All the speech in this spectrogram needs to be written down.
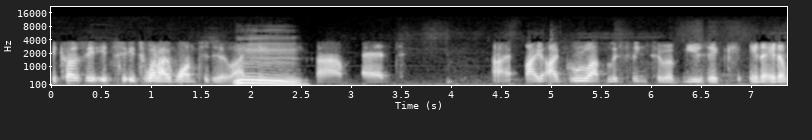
because it's it's what I want to do. I think, um, and I, I I grew up listening to music in a, in a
